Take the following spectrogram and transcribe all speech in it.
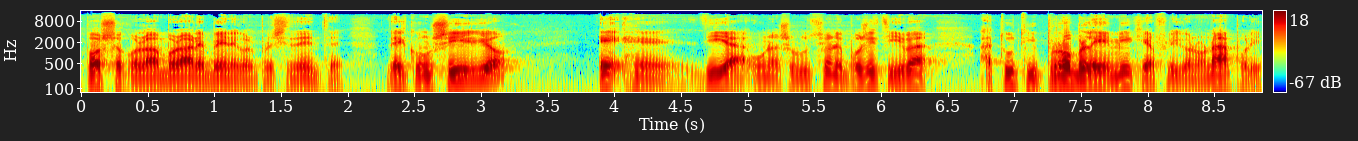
possa collaborare bene col Presidente del Consiglio e eh, dia una soluzione positiva a tutti i problemi che affliggono Napoli.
